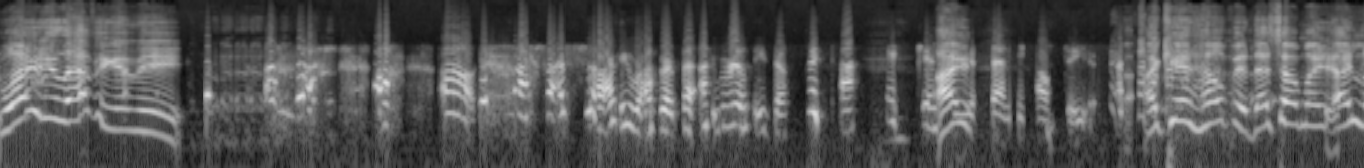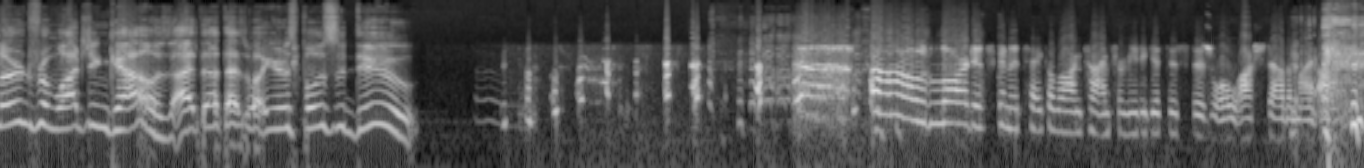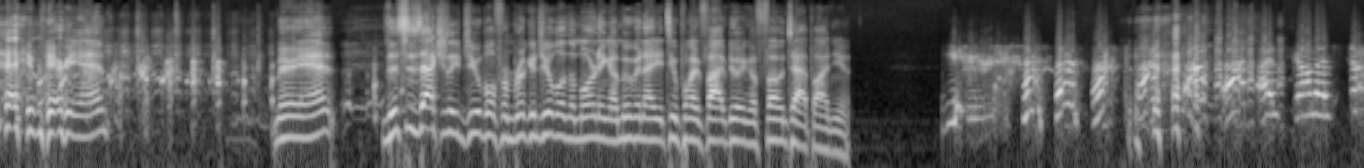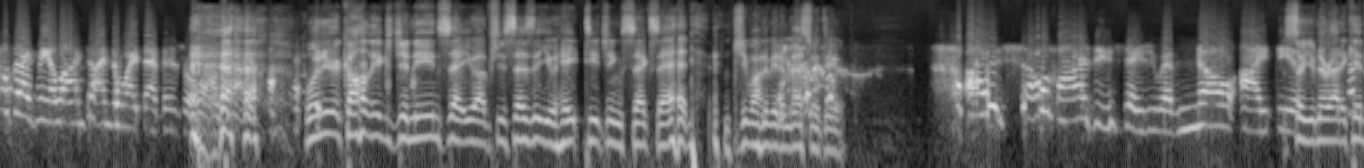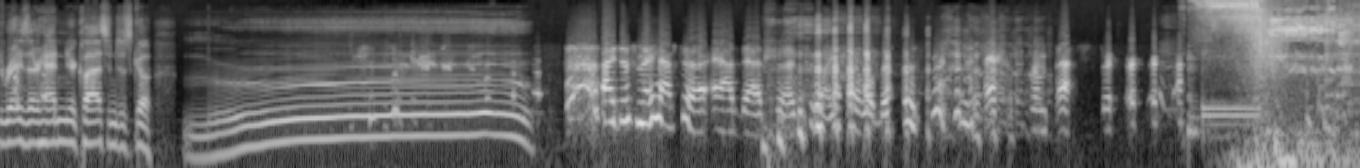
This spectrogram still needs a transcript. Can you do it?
Why are you laughing at me? Oh, oh, I'm sorry, Robert, but I really don't think can I- of help to you. I can't help it. That's how my I learned from watching cows. I thought that's what you're supposed to do. Oh, Lord, it's going to take a long time for me to get this visual washed out of my eyes. Hey, Marianne. Marianne, this is actually Jubal from Brooke and Jubal in the morning. I'm moving 92.5 doing a phone tap on you. It's going to still take me a long time to wipe that visual out of my eyes. One of your colleagues, Janine, set you up. She says that you hate teaching sex ed, and she wanted me to mess with you. Oh, it's so hard these days. You have no idea. So you've never had a kid raise their hand in your class and just go, moo. I just may have to add that uh, to my syllabus next semester.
